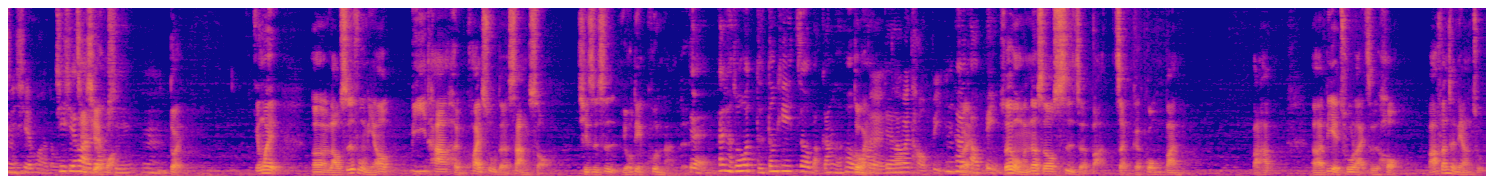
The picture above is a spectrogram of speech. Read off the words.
机械化的东西。机械化的东西。嗯，对。因为呃，老师傅你要逼他很快速的上手，其实是有点困难的。对，他想说我的登机之后把钢然后对，他会逃避，他会逃避。所以我们那时候试着把整个工班把它呃列出来之后，把它分成两组，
